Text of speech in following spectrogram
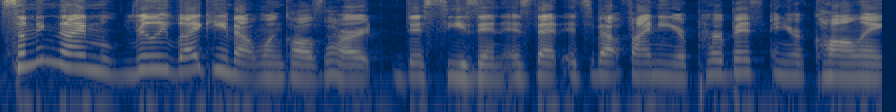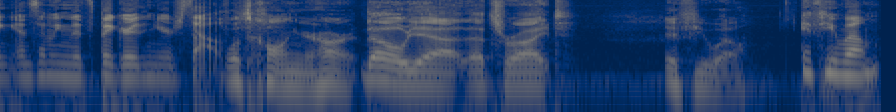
something that I'm really liking about When Calls the Heart this season is that it's about finding your purpose and your calling and something that's bigger than yourself, What's calling your heart, Oh yeah, that's right. If you will. if you will,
